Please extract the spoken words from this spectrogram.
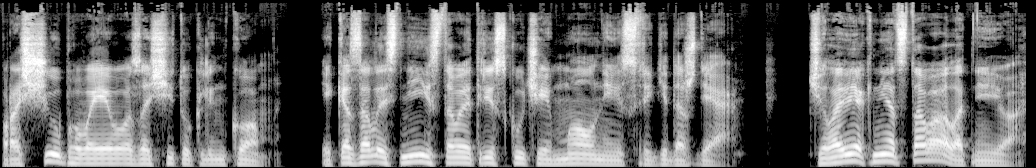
прощупывая его защиту клинком, и казалась неистовой трескучей молнией среди дождя. Человек не отставал от нее,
